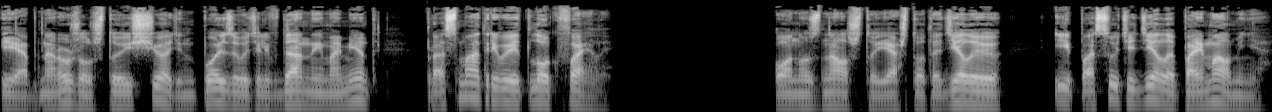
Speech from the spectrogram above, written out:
и обнаружил, что еще один пользователь в данный момент просматривает лог-файлы. Он узнал, что я что-то делаю, и, по сути дела, поймал меня.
